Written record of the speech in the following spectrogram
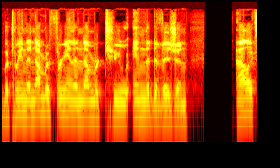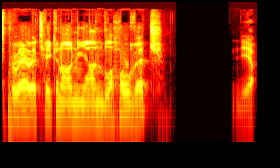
between the number three and the number two in the division. Alex Pereira taking on Jan Blachowicz. Yep.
